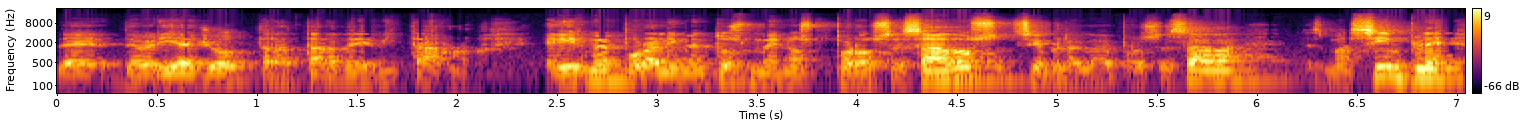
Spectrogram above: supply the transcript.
debería yo tratar de evitarlo. E irme por alimentos menos procesados. Siempre la comida procesada es más simple.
